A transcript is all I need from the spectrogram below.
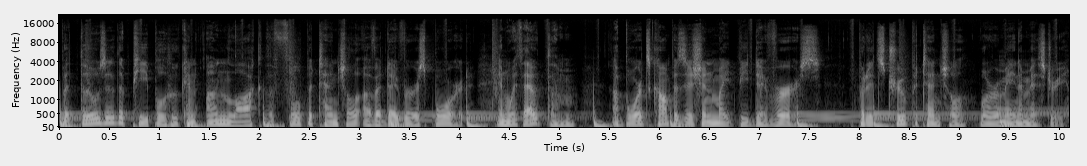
But those are the people who can unlock the full potential of a diverse board, and without them, a board's composition might be diverse, but its true potential will remain a mystery.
